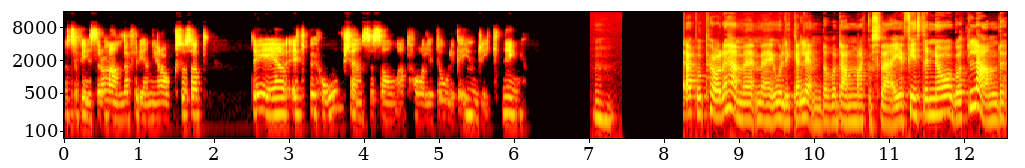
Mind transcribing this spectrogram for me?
Men så finns det de andra föreningarna också så att det är ett behov känns det som att ha lite olika inriktning. Mm. Apropå det här med, med olika länder och Danmark och Sverige, finns det något land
